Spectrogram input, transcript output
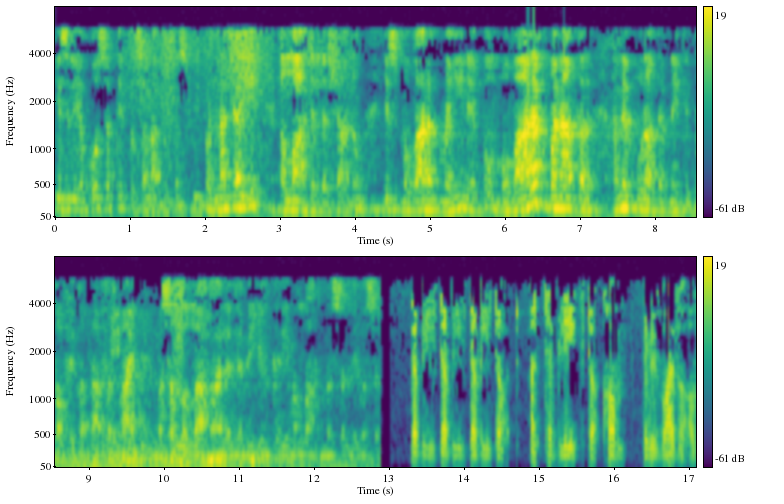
اس لیے ہو سکے تو سلاد تصویر پڑھنا چاہیے۔ اللہ جل شاہ اس مبارک مہینے کو مبارک بنا کر ہمیں پورا کرنے کی توفیق عطا فرمائے۔ وصلی اللہ علیہ نبی کریم اللہ وسلم۔ www.attableek.com The Reviver of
